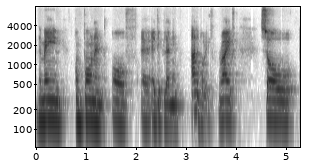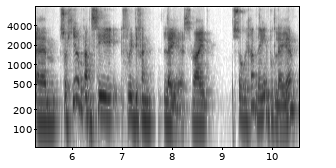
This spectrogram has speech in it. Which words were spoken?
the main component of a, a, deep learning algorithm, right? So, um, so here we can see three different layers, right? So we have the input layer,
